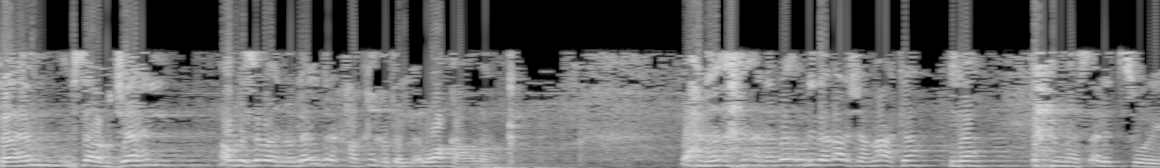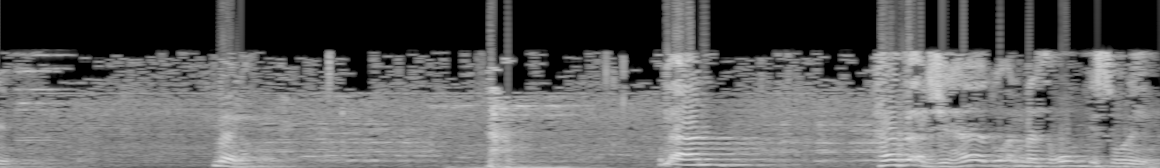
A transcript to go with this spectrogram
فاهم؟ بسبب جهل أو بسبب أنه لا يدرك حقيقة ال- الواقع هناك. إحنا أنا أريد أن أرجع معك إلى مسألة سوريا. لا لا. الآن هذا الجهاد المزعوم في سوريا.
